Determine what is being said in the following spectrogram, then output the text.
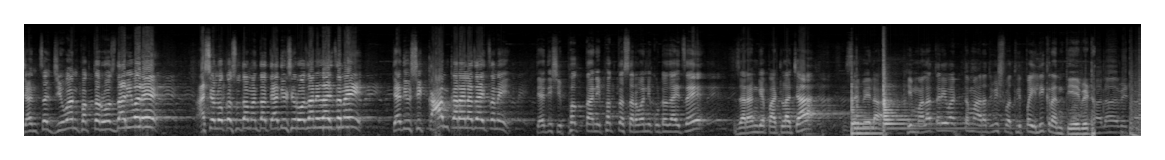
ज्यांचं जीवन फक्त रोजदारीवर आहे असे लोक सुद्धा म्हणतात त्या दिवशी रोजाने जायचं नाही त्या दिवशी काम करायला जायचं नाही त्या दिवशी फक्त आणि फक्त सर्वांनी कुठं जायचंय? जरांगे पाटलाच्या सेवेला ही मला तरी वाटतं महाराज विश्वातली पहिली क्रांती आहे विठाल विठाल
